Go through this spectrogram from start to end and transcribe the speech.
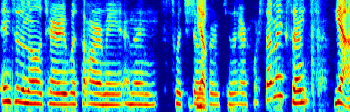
into the military with the Army and then switched yep. over to the Air Force. That makes sense. Yeah.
